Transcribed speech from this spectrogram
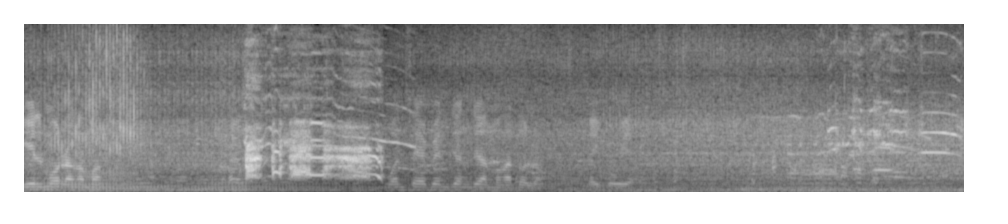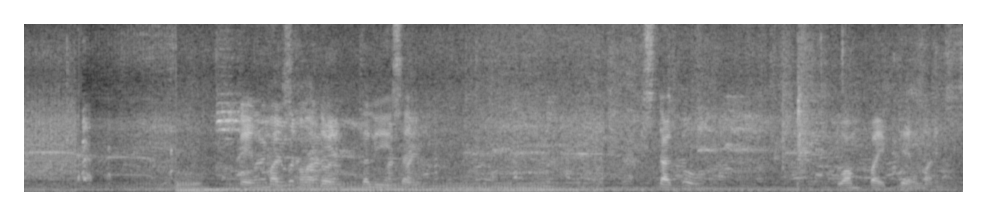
Gilmore ang ama. 1.7 dyan dyan mga tol. Oh. Kay kuya. Ten months mga tol. Talisay. Stag to. 1.5 10 months.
